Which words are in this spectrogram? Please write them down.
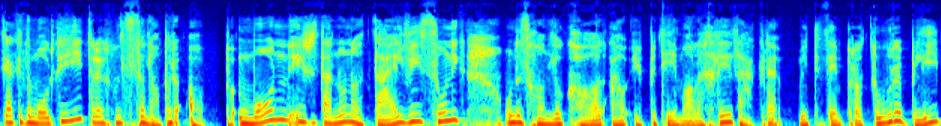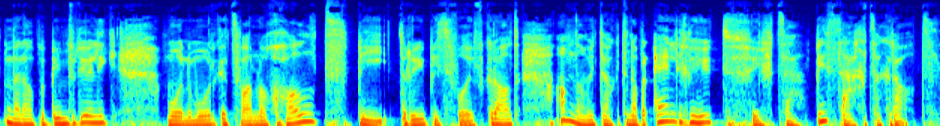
Gegen den Morgen hin trocknet es dann aber ab. Morgen ist es dann nur noch teilweise sonnig und es kann lokal auch über die mal ein bisschen regnen. Mit den Temperaturen bleiben wir aber beim Frühling. Morgen Morgen zwar noch kalt, bei 3 bis 5 Grad, am Nachmittag dann aber ähnlich wie heute, 15 bis 16 Grad.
